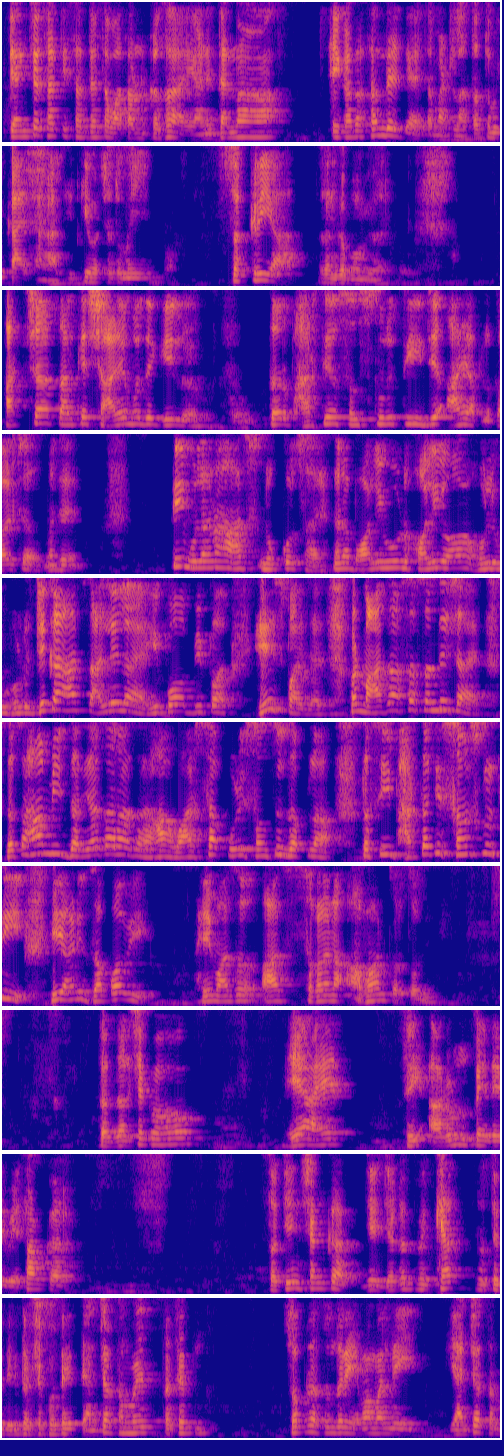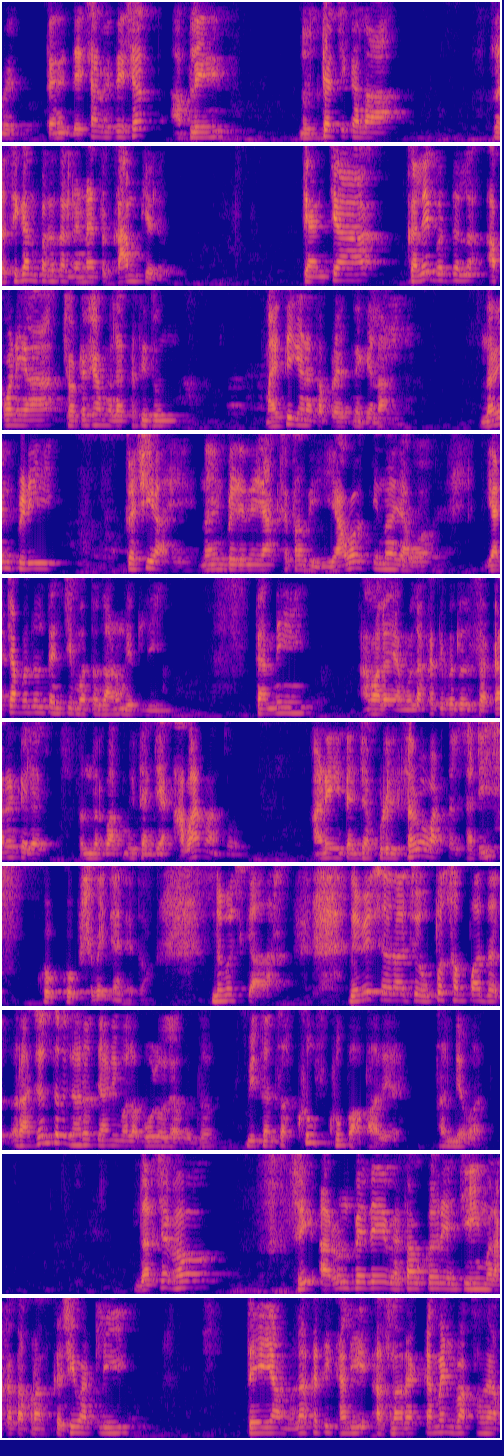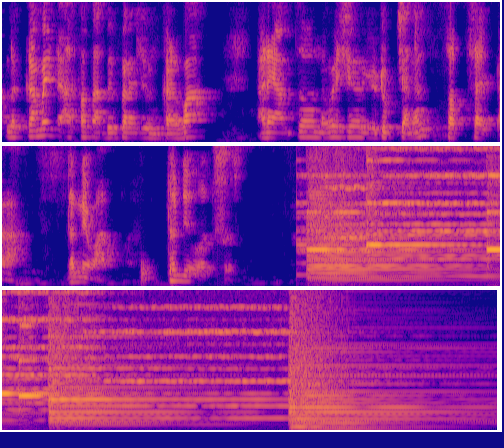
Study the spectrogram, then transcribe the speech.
त्यांच्यासाठी सध्याचं वातावरण कसं आहे? आणि त्यांना एखादा संदेश द्यायचा म्हटला तर तुम्ही काय सांगाल? इतकी वर्ष तुम्ही सक्रिय आहात रंगभूमीवर. आजच्या तारखेत शाळेमध्ये गेलं तर भारतीय संस्कृती जे आहे आपलं कल्चर म्हणजे ती मुलांना आज नकोच आहे. त्यांना बॉलिवूड हॉलिवूड हॉलिवूड जे काय आज चाललेलं आहे हिपहॉप बिपॉप हेच पाहिजे पण माझा असा संदेश आहे जसा हा मी दर्याचा राजा हा वारसा कोळी संस्कृती जपला तशी भारताची संस्कृती ही आणि जपावी हे माझं आज सगळ्यांना आवाहन करतो मी. तर दर्शक हो हे आहेत श्री अरुण पेदे वेसावकर. सचिन शंकर जे जगतविख्यात नृत्य दिग्दर्शक होते त्यांच्या समेत तसेच स्वप्न सुंदरी हेमा मालिनी यांच्या समेत त्यांनी देशाविदेशात आपली नृत्याची कला रसिकांपर्यंत नेण्याचं काम केलं. त्यांच्या कलेबद्दल आपण या छोट्याशा मुलाखतीतून माहिती घेण्याचा प्रयत्न केला. नवीन पिढी कशी आहे? नवीन पिढीने या क्षेत्रात यावं की न यावं? याच्याबद्दल त्यांची मतं जाणून घेतली. त्यांनी आम्हाला या मुलाखतीबद्दल सहकार्य केल्या संदर्भात मी त्यांचे आभार मानतो आणि त्यांच्या पुढील सर्व वाटचालीसाठी खूप खूप शुभेच्छा देतो. नमस्कार. नवे शहराचे उपसंपादक राजेंद्र घरत यांनी मला बोलवल्याबद्दल मी त्यांचा खूप खूप आभारी आहे. धन्यवाद. दर्शक हो श्री अरुण पेदे वेसावकर यांची ही मुलाखत आपणास कशी वाटली? ते या मुलाखतीखाली असणाऱ्या कमेंट बॉक्समध्ये आपलं कमेंट अर्थात अभिप्राय लिहून कळवा. आणि आमचं नवे शहर युट्यूब चॅनल सबस्क्राईब करा. धन्यवाद. धन्यवाद सर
